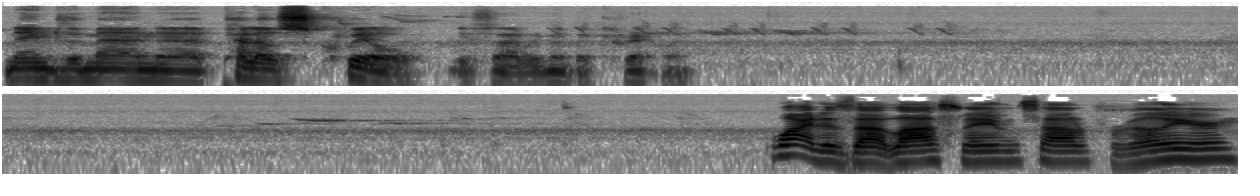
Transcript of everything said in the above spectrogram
Named the man uh, Pelos Quill, if I remember correctly. Why does that last name sound familiar?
